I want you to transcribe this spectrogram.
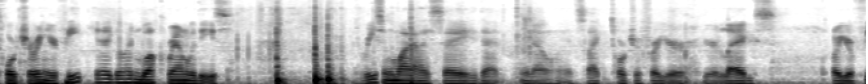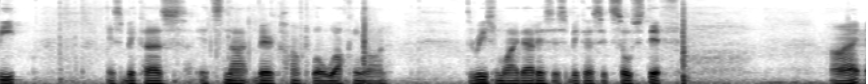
torturing your feet yeah go ahead and walk around with these. The reason why I say that you know it's like torture for your your legs or your feet is because it's not very comfortable walking on. The reason why that is is because it's so stiff. All right?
